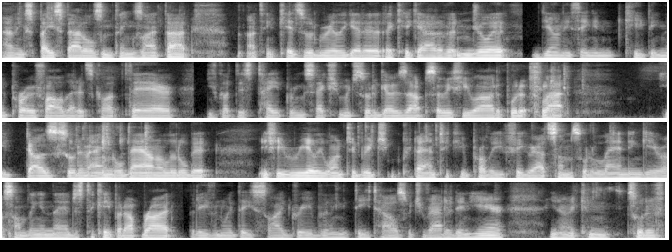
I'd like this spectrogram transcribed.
having space battles and things like that, I think kids would really get a, a kick out of it and enjoy it. The only thing in keeping the profile that it's got there, you've got this tapering section which sort of goes up, so if you are to put it flat, it does sort of angle down a little bit if you really want to bridge pedantic, you probably figure out some sort of landing gear or something in there just to keep it upright. But even with these side greebling details which I've added in here, you know, it can sort of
